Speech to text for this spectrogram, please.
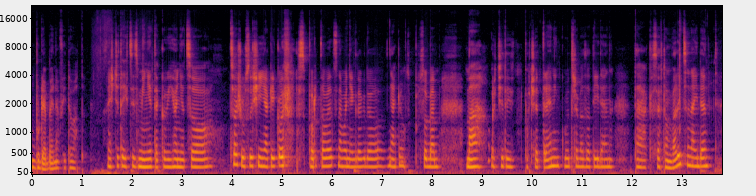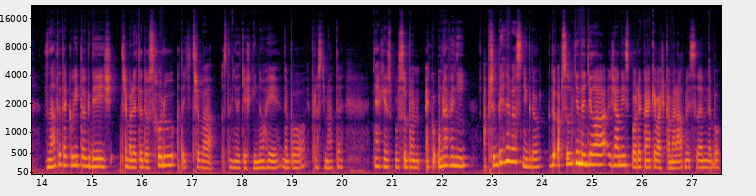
bude benefitovat. A ještě teď chci zmínit takového něco, co až uslyší jakýkoliv sportovec nebo někdo, kdo nějakým způsobem má určitý počet tréninků třeba za týden, tak se v tom velice najde. Znáte takový to, když třeba jdete do schodu a teď třeba jste měli těžké nohy nebo prostě máte nějakým způsobem jako unavený a předběhne vás někdo, kdo absolutně nedělá žádný sport, jako nějaký váš kamarád, myslím, nebo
